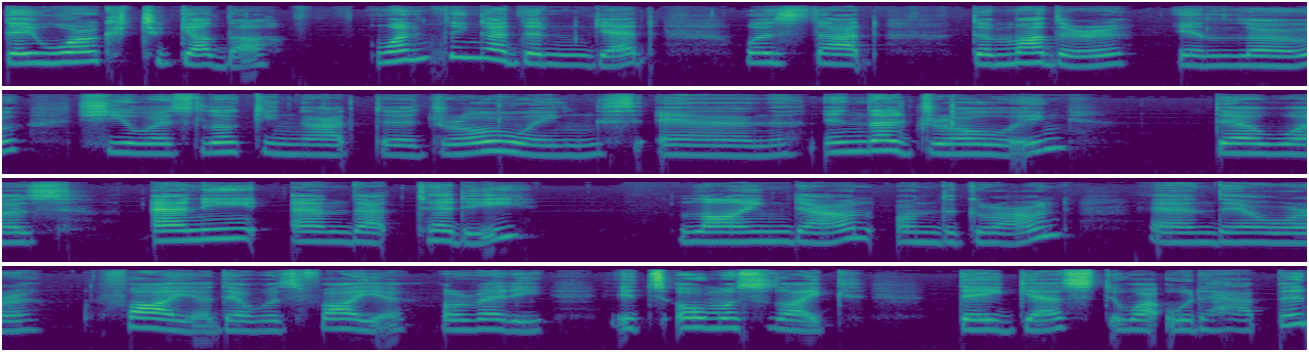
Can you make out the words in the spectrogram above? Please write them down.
They work together. One thing I didn't get was that the mother in law she was looking at the drawings and in the drawing there was Annie and that teddy lying down on the ground and there were fire there was fire already. It's almost like they guessed what would happen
